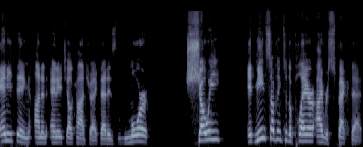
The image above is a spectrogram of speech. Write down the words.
anything on an NHL contract that is more showy. It means something to the player. I respect that.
